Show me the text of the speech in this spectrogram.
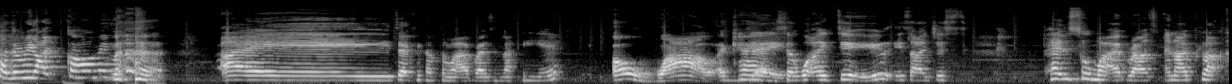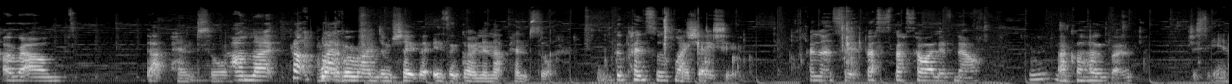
and then we like calming. I don't think I've done my eyebrows in like a year. Oh wow. Okay. Yeah, so what I do is I just pencil my eyebrows and I pluck around. that pencil. I'm like pluck, pluck. Whatever random shape that isn't going in that pencil. The pencil's my I shape, and that's it. That's that's how I live now, Mm. like a hobo. Just in.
